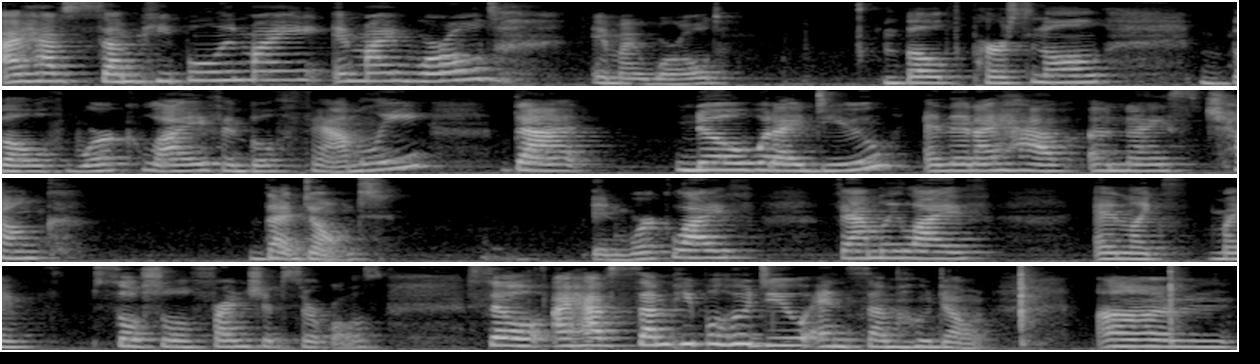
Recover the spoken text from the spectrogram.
I have some people in my in my world, in my world, both personal both work life and both family that know what I do. And then I have a nice chunk that don't in work life, family life, and like my social friendship circles. So I have some people who do and some who don't. Um,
